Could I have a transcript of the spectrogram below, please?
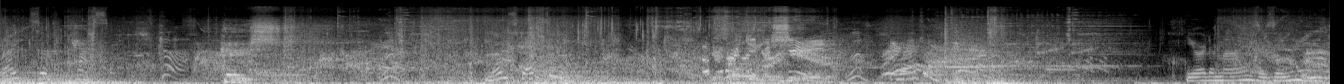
Rites of passage. Haste. Most excellent. A freaking machine! Clever. Your demise is imminent.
